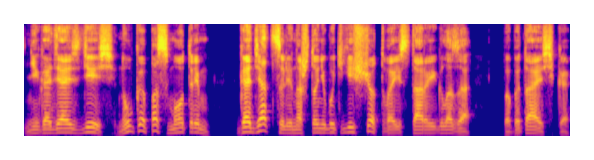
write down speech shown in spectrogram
«Негодяй здесь, ну-ка посмотрим, годятся ли на что-нибудь еще твои старые глаза. Попытайся-ка,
